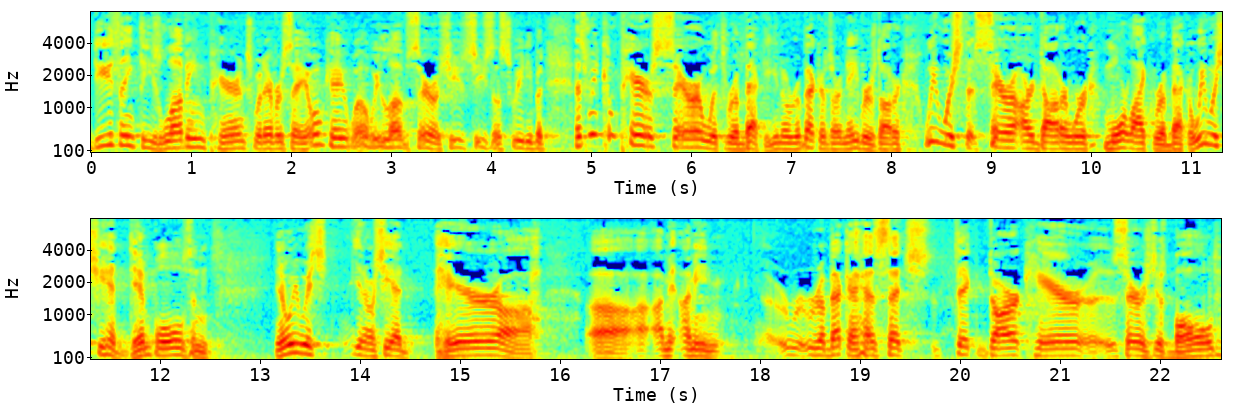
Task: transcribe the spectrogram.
do you think these loving parents would ever say, okay, well, we love Sarah. She's, she's a sweetie. But as we compare Sarah with Rebecca, you know, Rebecca's our neighbor's daughter. We wish that Sarah, our daughter, were more like Rebecca. We wish she had dimples and, you know, we wish you know, she had hair. Uh, uh, I mean, I mean, Rebecca has such thick, dark hair. Sarah's just bald.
